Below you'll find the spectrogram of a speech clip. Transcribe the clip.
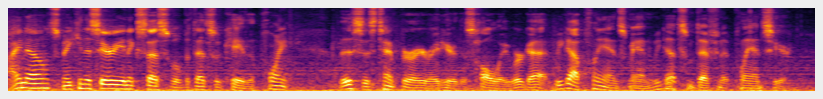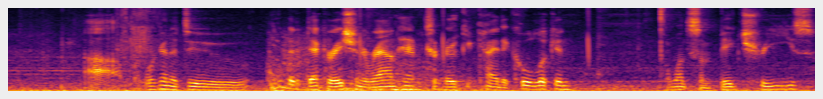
I know, it's making this area inaccessible, but that's okay. The point, this is temporary right here, this hallway. We're got, we got plans, man. We got some definite plans here. Uh, we're going to do a little bit of decoration around him to make it kind of cool looking. I want some big trees.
